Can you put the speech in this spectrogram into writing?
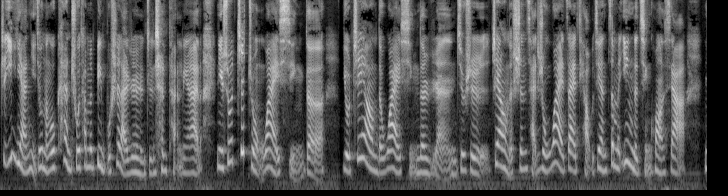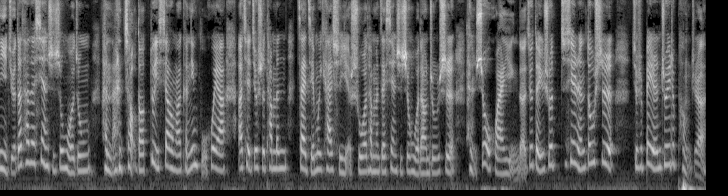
这一眼你就能够看出他们并不是来认认真真谈恋爱的。你说这种外形的。有这样的外形的人，就是这样的身材，这种外在条件这么硬的情况下，你觉得他在现实生活中很难 找到对象吗？肯定不会啊！而且就是他们在节目一开始也说，他们在现实生活当中是很受欢迎的，就等于说这些人都是就是被人追着捧着。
